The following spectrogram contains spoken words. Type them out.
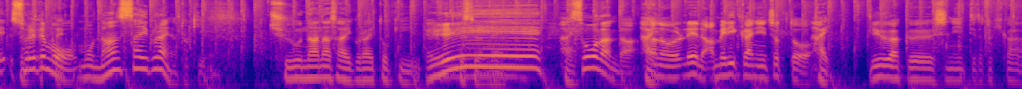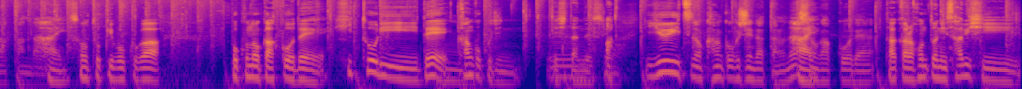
えそれでももう何歳ぐらいの時？17歳ぐらい時ですよね、へえ、はい。そうなんだ、はい。あの例のアメリカにちょっとはい。留学しに行ってた時からだったんだ、はい、その時僕が僕の学校で一人で韓国人でしたんですよ、唯一の韓国人だったのね、はい。その学校で。だから本当に寂しいっ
